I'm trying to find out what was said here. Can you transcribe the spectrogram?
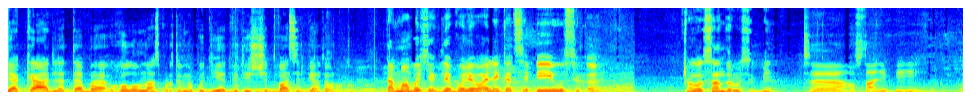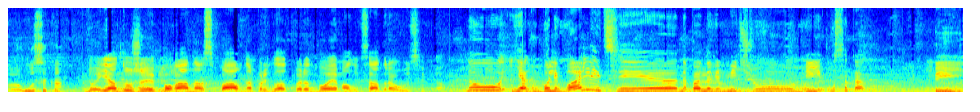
Яка для тебе головна спортивна подія 2025 року? Та, мабуть, як для болівальника, це бій Усика. Олександр Усік бій. Це останній бій е, Усика. Ну я дуже погано спав, наприклад, перед боєм Олександра Усика. Ну, як вболівальниці, напевно, відмічу бій Усика. бій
